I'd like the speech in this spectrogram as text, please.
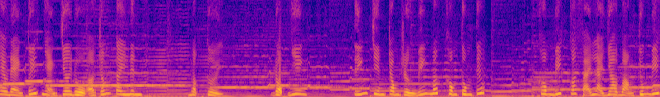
theo đàn tuyết nhạn chơi đùa ở trấn Tây Ninh. Bật cười. Đột nhiên, Tiếng chim trong rừng biến mất không tung tiếc Không biết có phải là do bọn chúng biết,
